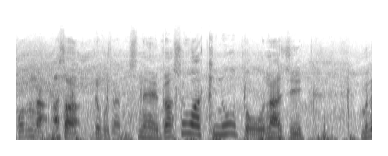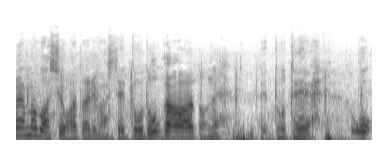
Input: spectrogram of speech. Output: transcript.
そんな朝でございますね。場所は昨日と同じ村山橋を渡りまして土戸川のね土手を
